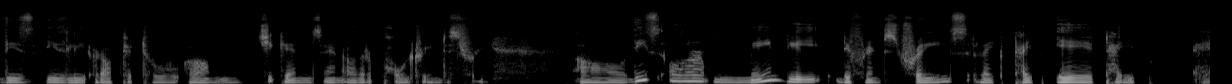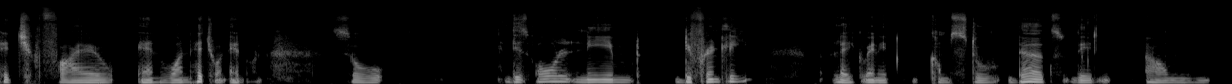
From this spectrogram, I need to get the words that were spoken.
these easily adopted to um, chickens and other poultry industry uh, these are mainly different strains like type a type h5n1 h1n1 so these all named differently like when it comes to ducks they um,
